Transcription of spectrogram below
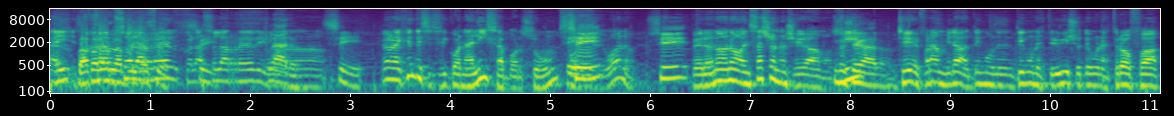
Ahí la colapsó la aplicación. red, colapsó la red y Claro. bueno, no, no. Sí, Claro, hay gente que se psicoanaliza por Zoom. Sí. porque, Bueno. sí, Pero no, no, ensayos no llegamos. No ¿sí? llegaron. Che, Fran, mirá, tengo un, tengo un estribillo, tengo una estrofa.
